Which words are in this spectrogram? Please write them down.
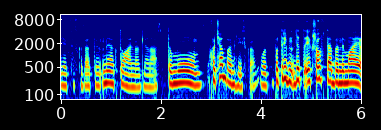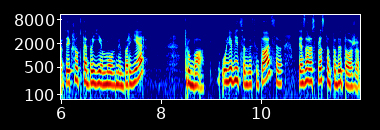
як це сказати, не актуально для нас. Тому, хоча б англійська, от потрібно для якщо в тебе немає, якщо в тебе є мовний бар'єр, труба. Уявіть собі ситуацію, я зараз просто подитожу.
